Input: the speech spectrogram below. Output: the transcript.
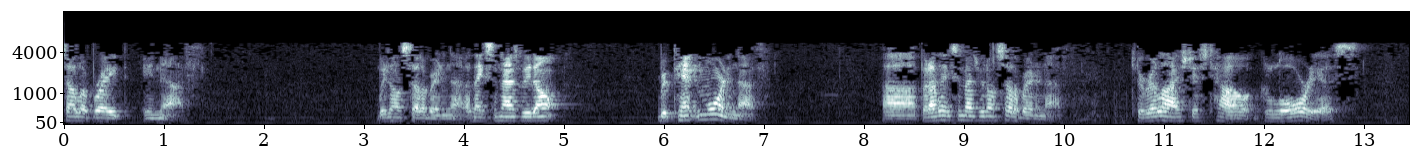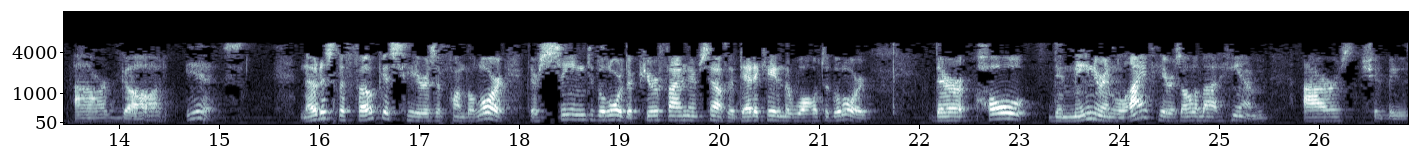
celebrate enough. We don't celebrate enough. I think sometimes we don't repent and mourn enough. Uh, but I think sometimes we don't celebrate enough to realize just how glorious our God is. Notice the focus here is upon the Lord. They're singing to the Lord. They're purifying themselves. They're dedicating the wall to the Lord. Their whole demeanor in life here is all about Him. Ours should be the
